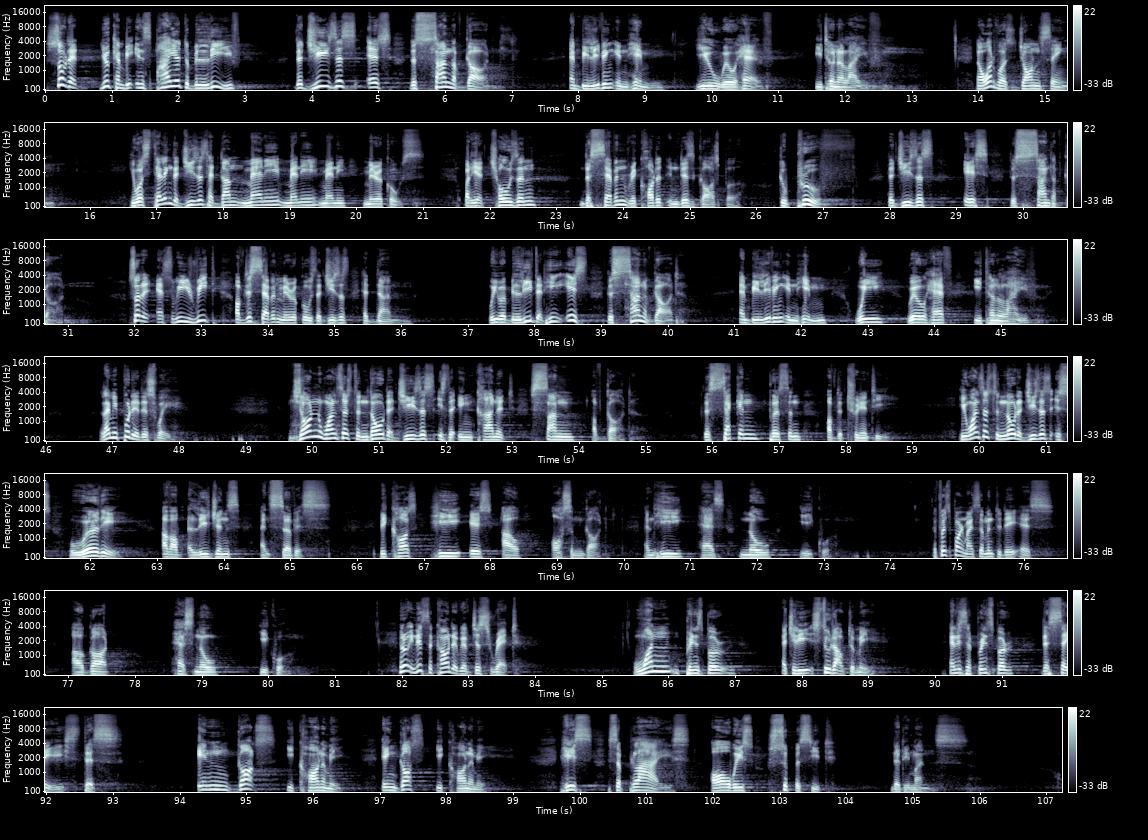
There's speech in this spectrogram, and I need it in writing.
so that you can be inspired to believe that Jesus is the Son of God. And believing in Him, you will have eternal life. Now, what was John saying? He was telling that Jesus had done many, many, many miracles, but he had chosen the seven recorded in this gospel to prove that Jesus is the Son of God. So that as we read of these seven miracles that Jesus had done, we will believe that He is the Son of God, and believing in Him, we will have eternal life. Let me put it this way John wants us to know that Jesus is the incarnate Son of God, the second person of the Trinity. He wants us to know that Jesus is worthy of our allegiance and service because he is our awesome God and he has no equal. The first point of my sermon today is our God has no equal. You know, in this account that we have just read, one principle actually stood out to me. And it's a principle that says this In God's economy, in God's economy, His supplies always supersede the demands.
